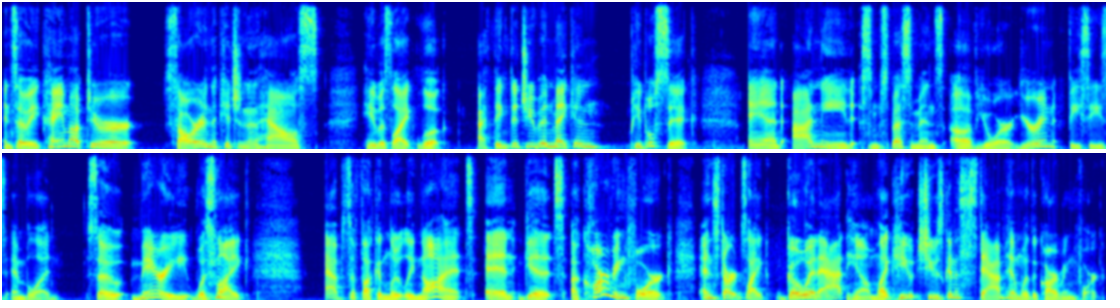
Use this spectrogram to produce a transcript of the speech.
And so he came up to her, saw her in the kitchen of the house. He was like, "Look, I think that you've been making people sick, and I need some specimens of your urine, feces, and blood." So Mary was like, absolutely not and gets a carving fork and starts like going at him like he she was gonna stab him with a carving fork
